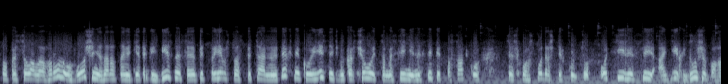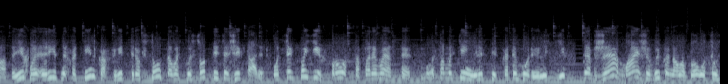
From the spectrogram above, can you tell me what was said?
поприсилали оголошення. Зараз навіть є такий бізнес. Е, Підприємства спеціальною технікою їздять, викорчовують самостійні ліси під посадку сільськогосподарських культур. Оці ліси, а їх дуже багато. Їх в різних оцінках від 300 до 800 тисяч гектарів. От якби їх просто перевести самостійні ліси в категорію лісів, це вже майже виконало б оцю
